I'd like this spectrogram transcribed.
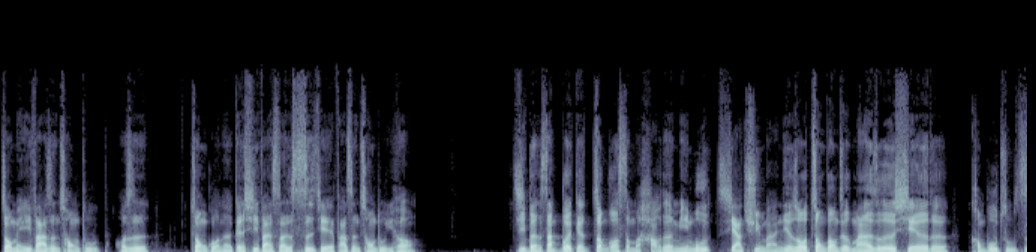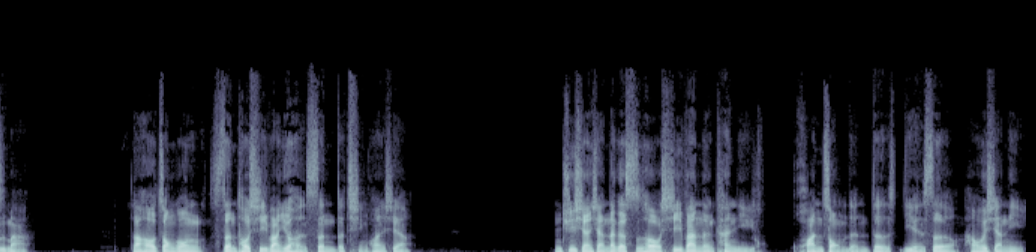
中美一发生冲突，或是中国呢跟西方世世界发生冲突以后，基本上不会给中共什么好的名目下去嘛，你就说中共就妈的这个邪恶的恐怖组织嘛。然后中共渗透西方又很深的情况下，你去想想那个时候西方人看你黄种人的眼色，他会想你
